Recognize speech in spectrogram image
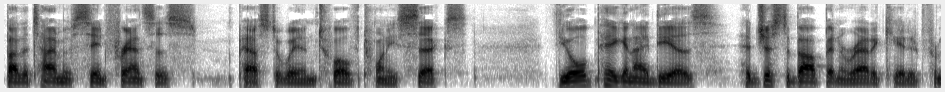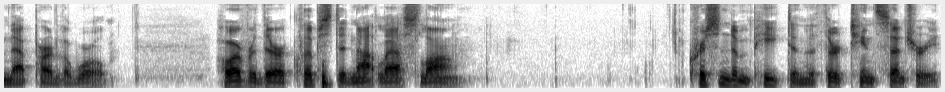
by the time of St. Francis, passed away in 1226, the old pagan ideas had just about been eradicated from that part of the world. However, their eclipse did not last long. Christendom peaked in the 13th century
